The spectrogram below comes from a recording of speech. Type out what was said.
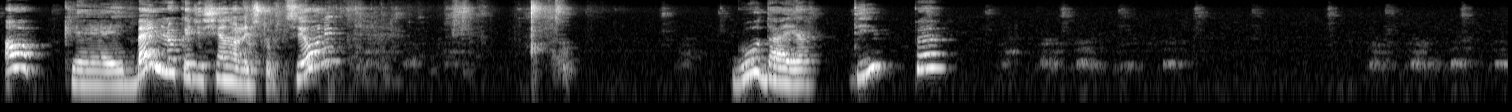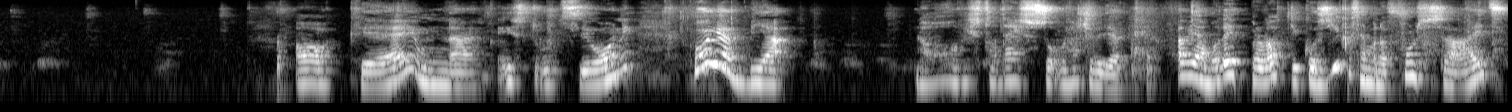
ok, bello che ci siano le istruzioni, Good Hair Tip, ok, una istruzioni, poi abbiamo, no, ho visto adesso, vi faccio vedere, abbiamo dei prodotti così che sembrano full size,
